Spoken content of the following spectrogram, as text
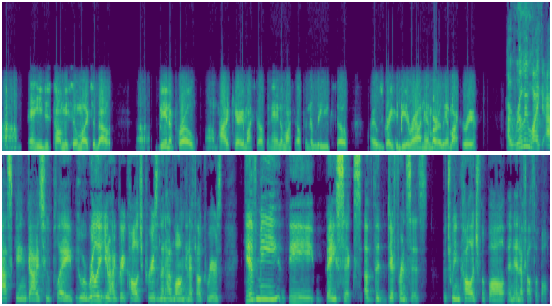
um, and he just taught me so much about uh, being a pro, um, how to carry myself and handle myself in the league. So uh, it was great to be around him early in my career. I really like asking guys who played, who are really, you know, had great college careers and then had long NFL careers. Give me the basics of the differences between college football and NFL football.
